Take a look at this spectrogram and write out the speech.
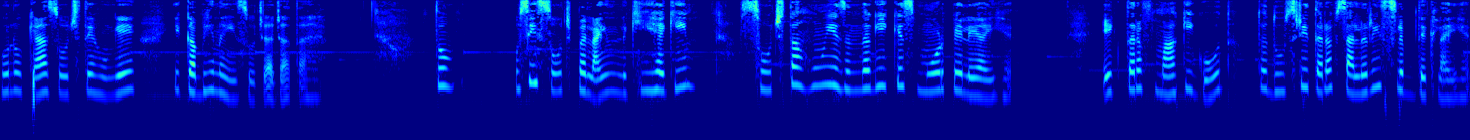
वो लोग क्या सोचते होंगे, ये कभी नहीं सोचा जाता है। तो उसी सोच पर लाइन लिखी है कि सोचता हूँ ये ज़िंदगी किस मोड़ पे ले आई है। एक तरफ़ माँ की गोद तो दूसरी तरफ़ सैलरी स्लिप दिखलाई है।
